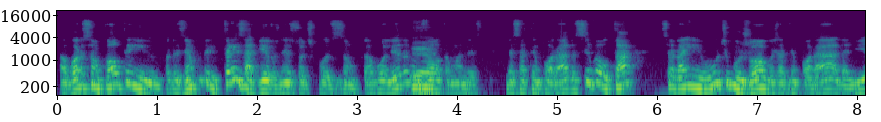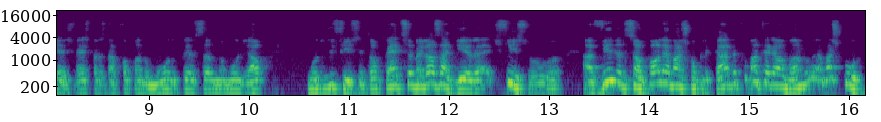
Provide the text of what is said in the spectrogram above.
Agora, o São Paulo tem, por exemplo, tem três zagueiros à sua disposição. Carboleda não é. volta nessa temporada. Se voltar, será em últimos jogos da temporada, ali, às vésperas da Copa do Mundo, pensando no Mundial. Muito difícil. Então, perde seu melhor zagueiro. É difícil. A vida de São Paulo é mais complicada porque o material humano é mais curto.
